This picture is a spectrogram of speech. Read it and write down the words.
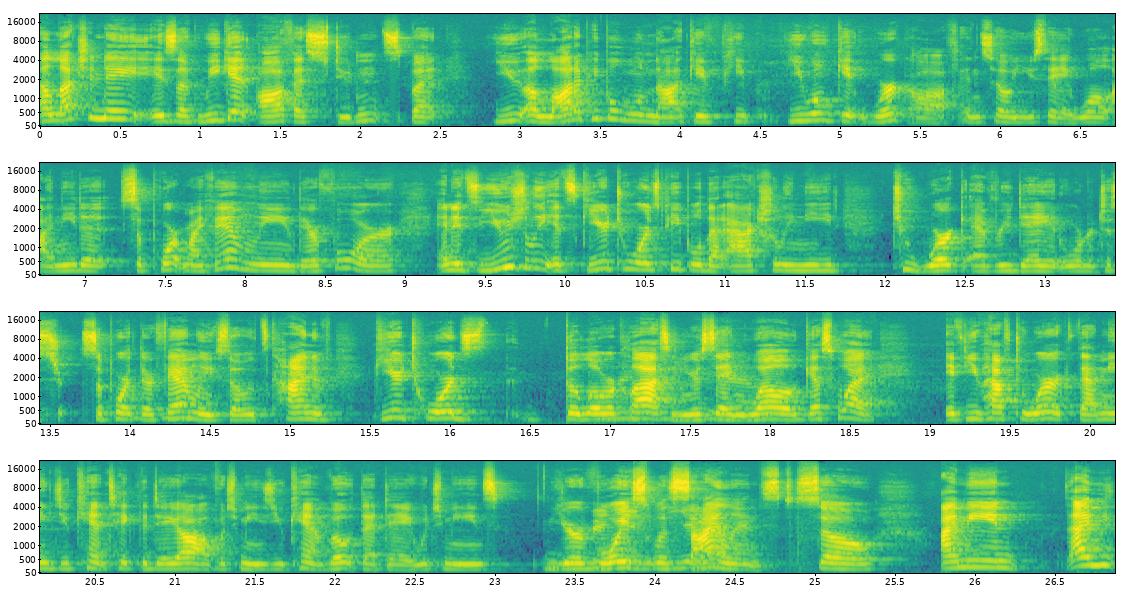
election day is like we get off as students, but you a lot of people will not give people you won't get work off and so you say well i need to support my family therefore and it's usually it's geared towards people that actually need to work every day in order to su- support their family so it's kind of geared towards the lower class and you're saying yeah. well guess what if you have to work that means you can't take the day off which means you can't vote that day which means your Your voice was yeah. silenced so i mean i mean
